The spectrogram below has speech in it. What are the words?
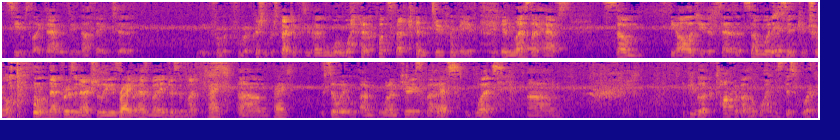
it seems like that would do nothing to from a, from a Christian perspective. It's like, what, what, what's that going to do for me if, unless I have some theology that says that someone is in control and that person actually is Right. you know, has my interest in mind. Right. Um, Right. so it, um, what I'm curious about Yes. is what um, people ever talk about? Or why does this work?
